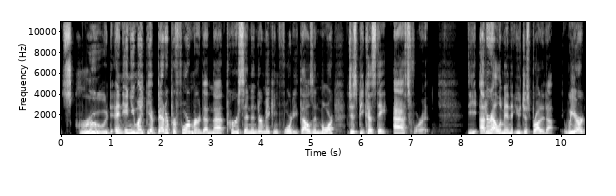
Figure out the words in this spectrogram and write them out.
screwed and, and you might be a better performer than that person and they're making 40,000 more just because they asked for it. The other element, you just brought it up we are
